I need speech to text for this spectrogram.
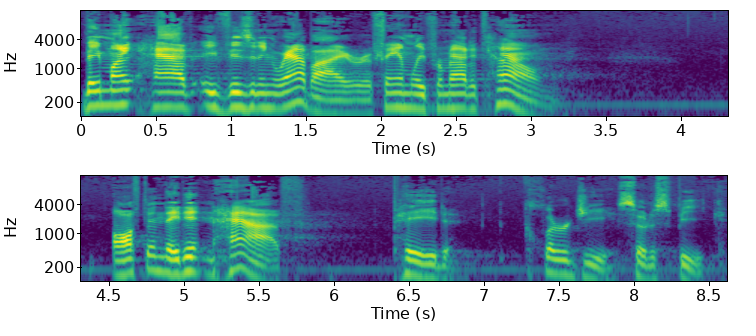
they might have a visiting rabbi or a family from out of town. Often they didn't have paid clergy, so to speak.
